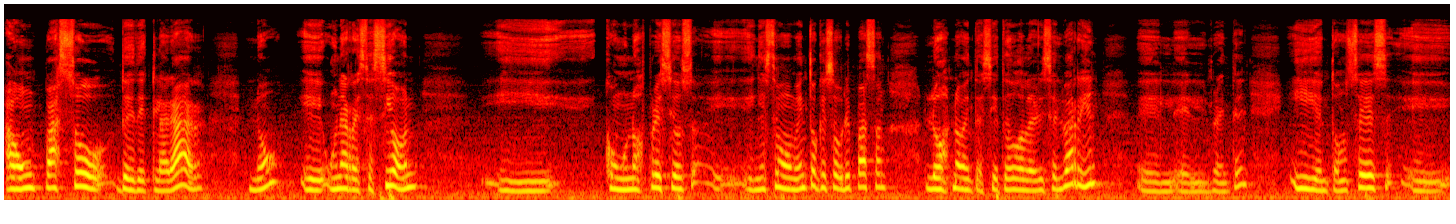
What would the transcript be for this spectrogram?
a un paso de declarar ¿no? una recesión y con unos precios eh, en este momento que sobrepasan los 97 dólares el barril, el, el y entonces eh,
